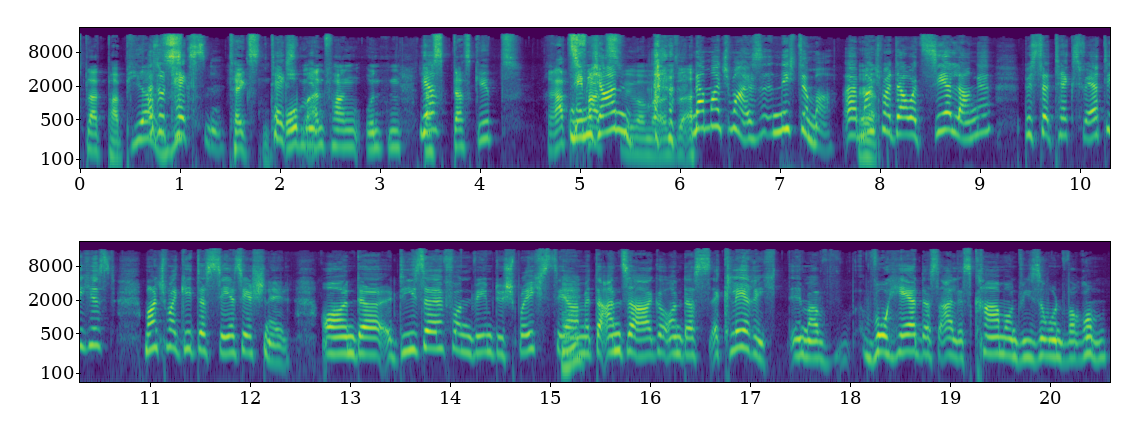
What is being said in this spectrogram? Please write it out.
Ja. Blatt Papier. Also Texten. Texten. Texten, Oben ja. anfangen, unten. Ja. Das, das geht ratzfatz, Nehme ich an. wie man bei uns sagt. Na, manchmal, es ist nicht immer. Äh, manchmal dauert es sehr lange, bis der Text fertig ist. Manchmal geht das sehr, sehr schnell. Und äh, diese, von wem du sprichst, ja, Mhm. mit der Ansage, und das erkläre ich immer, woher das alles kam und wieso und warum.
